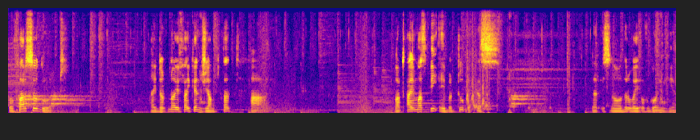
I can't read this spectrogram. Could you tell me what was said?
So far so good. I don't know if I can jump that But I must be able to because there is no other way of going here.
